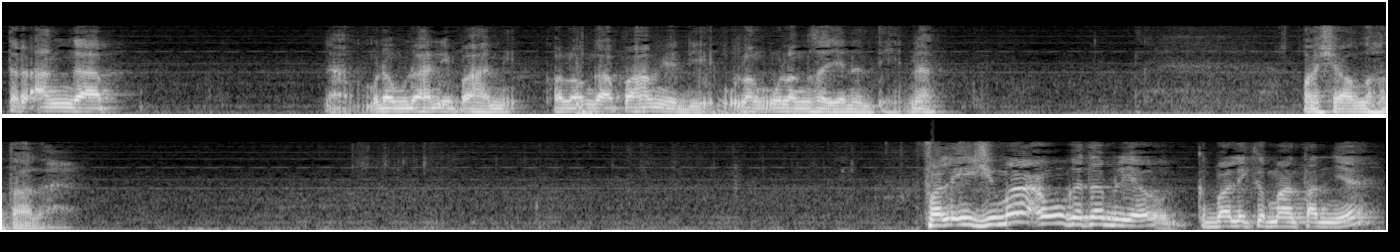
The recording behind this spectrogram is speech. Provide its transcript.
Teranggap. Nah, mudah-mudahan dipahami. Kalau nggak paham ya diulang-ulang saja nanti. Nah, masya Allah taala. Fal ijma'u kata beliau kembali ke mantannya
